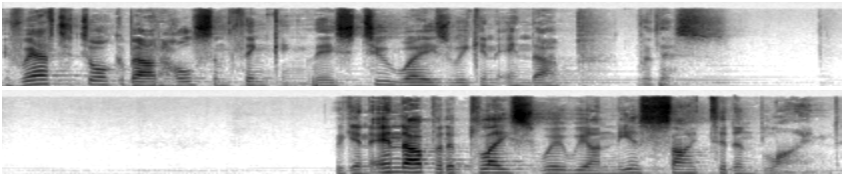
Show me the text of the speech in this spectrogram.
if we have to talk about wholesome thinking, there's two ways we can end up with this. We can end up at a place where we are nearsighted and blind.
